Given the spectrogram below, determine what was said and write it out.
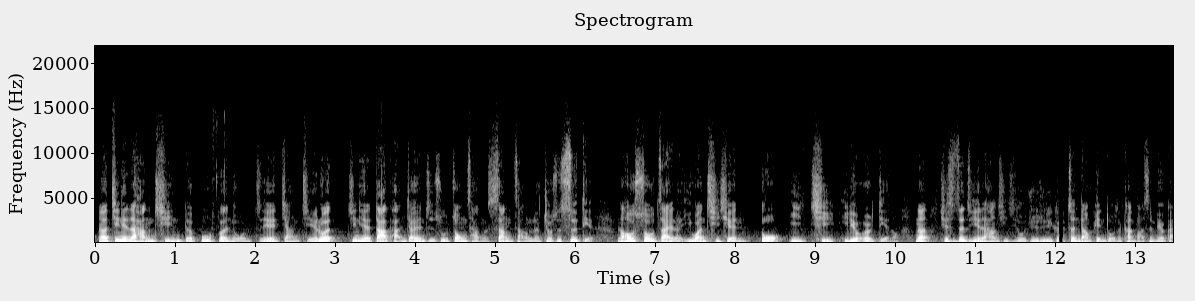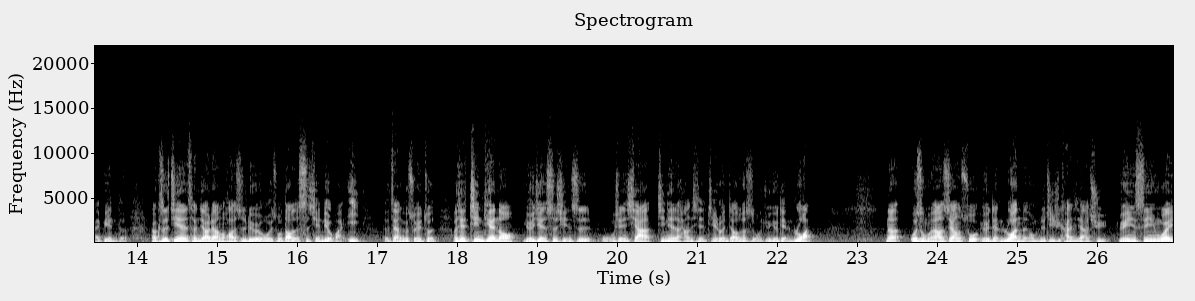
那今天的行情的部分，我直接讲结论。今天的大盘加权指数中场上涨了九十四点，然后收在了一万七千多一七一六二点哦。那其实这几天的行情，其实我觉得是一个震荡偏多的看法是没有改变的。那可是今天的成交量的话，是略微萎缩到了四千六百亿的这样一个水准。而且今天哦，有一件事情是我先下今天的行情的结论，叫做是我觉得有点乱。那为什么要这样说有点乱呢？我们就继续看下去。原因是因为。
